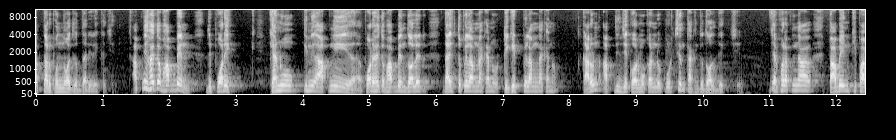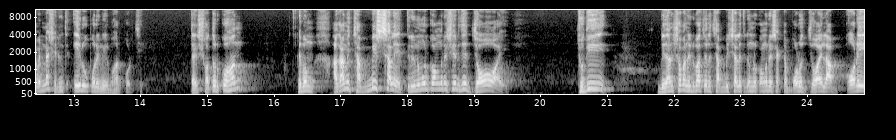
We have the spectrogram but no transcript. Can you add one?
আপনার উপর নজরদারি রেখেছে। আপনি হয়তো ভাববেন যে পরে কেন তিনি, আপনি পরে হয়তো ভাববেন দলের দায়িত্ব পেলাম না কেন, টিকিট পেলাম না কেন? কারণ আপনি যে কর্মকাণ্ড করছেন তা কিন্তু দল দেখছে। যার ফলে আপনি না পাবেন কি পাবেন না, সেটা কিন্তু এর উপরে নির্ভর করছে। তাই সতর্ক হন এবং আগামী ২৬ সালে তৃণমূল কংগ্রেসের যে জয়, যদি বিধানসভা নির্বাচনে ২৬ সালে তৃণমূল কংগ্রেস একটা বড় জয় লাভ করে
